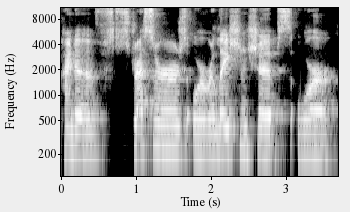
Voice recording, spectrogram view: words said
kind of stressors or relationships or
